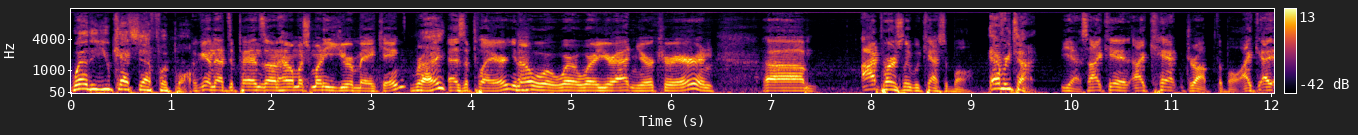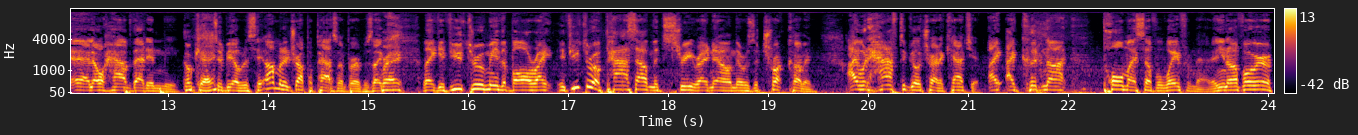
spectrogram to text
whether you catch that football? Again, that depends on how much money you're making, Right. As a player, you know where where, where you're at in your career, and um, I personally would catch the ball. Every time. Yes, I can't. I can't drop the ball. I, I, I don't have that in me. Okay. To be able to say I'm going to drop a pass on purpose. Like, Right. like if you threw me the ball right, if you threw a pass out in the street right now and there was a truck coming, I would have to go try to catch it. I, I could not pull myself away from that. And you know, if I were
